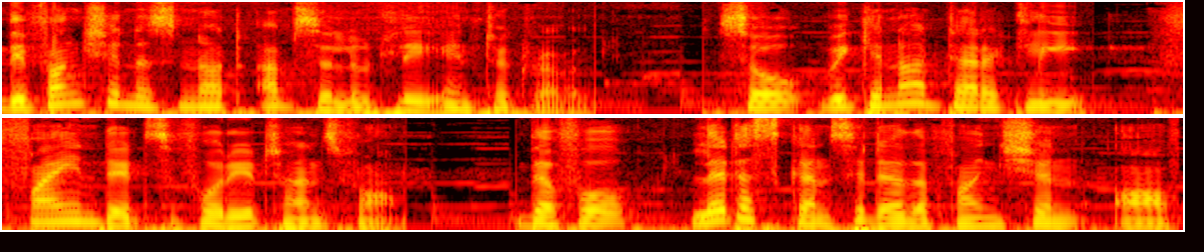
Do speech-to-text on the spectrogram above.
The function is not absolutely integrable, so we cannot directly find its Fourier transform. Therefore, let us consider the function of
